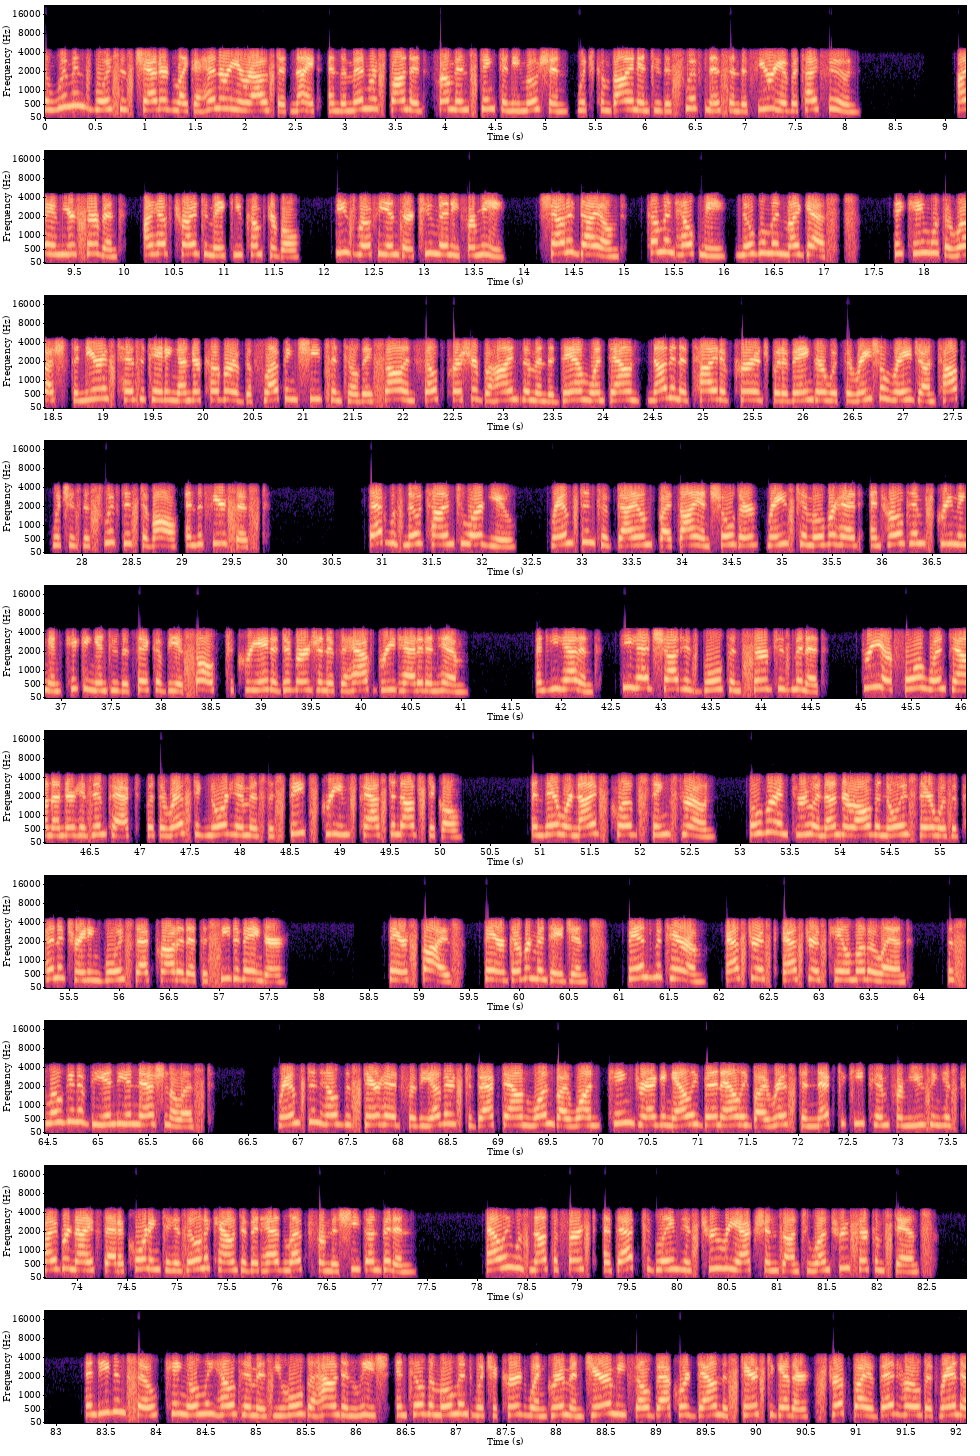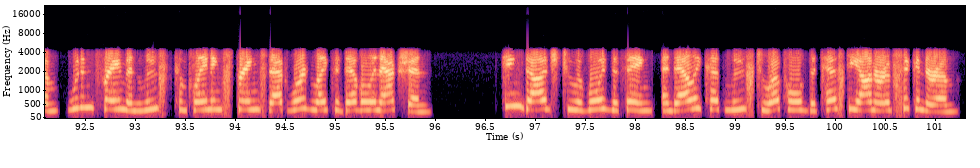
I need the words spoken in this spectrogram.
The women's voices chattered like a henry aroused at night, and the men responded, from instinct and emotion, which combine into the swiftness and the fury of a typhoon. I am your servant. I have tried to make you comfortable. These ruffians are too many for me. Shouted Diomed. Come and help me, noblemen my guests. They came with a rush, the nearest hesitating under cover of the flapping sheets until they saw and felt pressure behind them and the dam went down, not in a tide of courage but of anger with the racial rage on top, which is the swiftest of all, and the fiercest. That was no time to argue. Ramsden took Diomed by thigh and shoulder, raised him overhead, and hurled him screaming and kicking into the thick of the assault to create a diversion if the half-breed had it in him. And he hadn't. He had shot his bolt and served his minute. Three or four went down under his impact, but the rest ignored him as the spade screams passed an obstacle. And there were knives, clubs, things thrown. Over and through and under all the noise there was a penetrating voice that prodded at the seat of anger. They are spies. They are government agents. Bande Mataram, asterisk, asterisk, Hail Motherland. The slogan of the Indian nationalist. Ramsden held the stairhead for the others to back down one by one, King dragging Ali Ben Ali by wrist and neck to keep him from using his Khyber knife that according to his own account of it had leapt from the sheath unbidden. Ali was not the first, at that, to blame his true reactions onto untrue circumstance. And even so, King only held him as you hold a hound in leash, until the moment which occurred when Grim and Jeremy fell backward down the stairs together, struck by a bed hurled at random, wooden frame and loose, complaining springs that word like the devil in action. King dodged to avoid the thing, and Ali cut loose to uphold the testy honor of Sikandaram.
